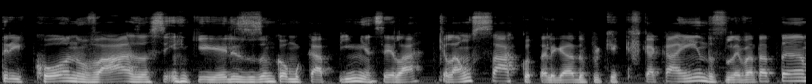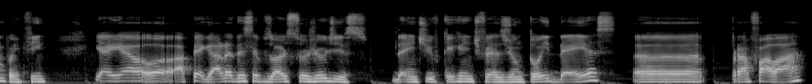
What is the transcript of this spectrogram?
tricô no vaso, assim, que eles usam como capinha, sei lá. Que lá é um saco, tá ligado? Porque fica caindo, se levanta a tampa, enfim. E aí a, a pegada desse episódio surgiu disso. Daí a gente, o que, que a gente fez? Juntou ideias uh, para falar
